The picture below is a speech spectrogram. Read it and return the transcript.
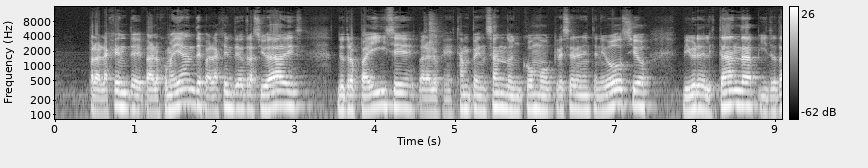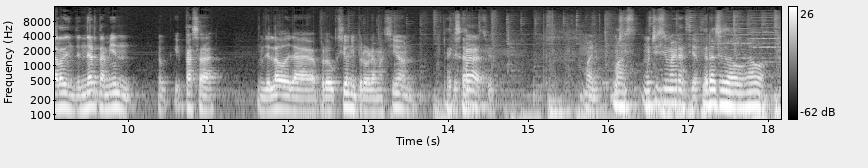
para la gente, para los comediantes, para la gente de otras ciudades, de otros países, para los que están pensando en cómo crecer en este negocio, vivir del stand-up y tratar de entender también lo que pasa del lado de la producción y programación Exacto. Bueno. muchis- muchísimas gracias. Gracias a vos, Gabo.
